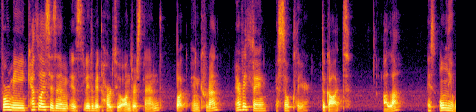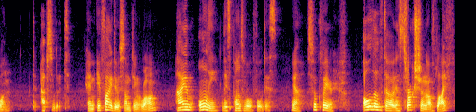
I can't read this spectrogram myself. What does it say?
For me, Catholicism is a little bit hard to understand, but in Quran, everything is so clear. The God, Allah, is only one, the absolute. And if I do something wrong, I am only responsible for this. Yeah, so clear. All of the instruction of life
